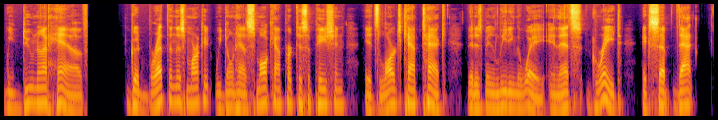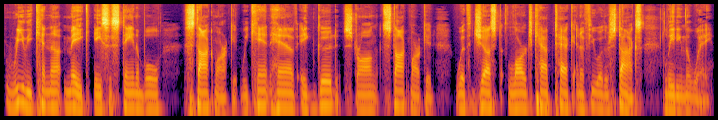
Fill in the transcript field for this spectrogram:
We do not have good breadth in this market. We don't have small cap participation. It's large cap tech that has been leading the way, and that's great, except that really cannot make a sustainable stock market. We can't have a good, strong stock market with just large cap tech and a few other stocks leading the way.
